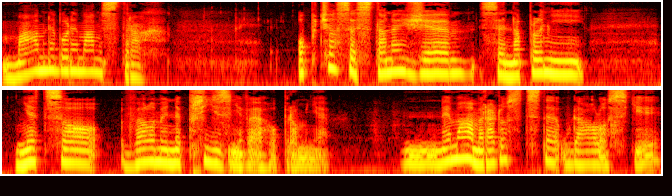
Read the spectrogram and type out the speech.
mám nebo nemám strach, občas se stane, že se naplní něco velmi nepříznivého pro mě. Nemám radost z té události,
